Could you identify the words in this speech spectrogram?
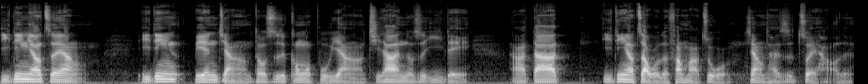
一定要这样。一定别人讲都是跟我不一样啊，其他人都是异类啊，大家一定要照我的方法做，这样才是最好的。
